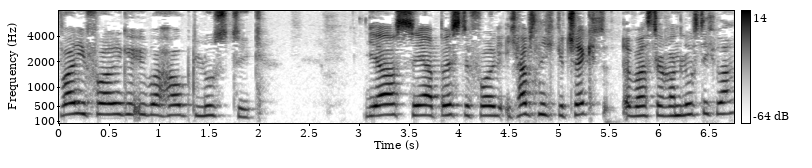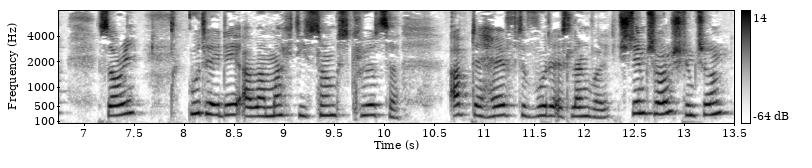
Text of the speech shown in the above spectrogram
War die Folge überhaupt lustig? Ja, sehr beste Folge. Ich hab's nicht gecheckt, was daran lustig war. Sorry. Gute Idee, aber mach die Songs kürzer. Ab der Hälfte wurde es langweilig. Stimmt schon, stimmt schon.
